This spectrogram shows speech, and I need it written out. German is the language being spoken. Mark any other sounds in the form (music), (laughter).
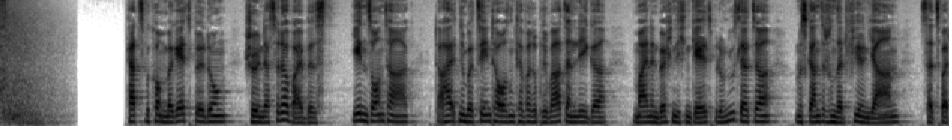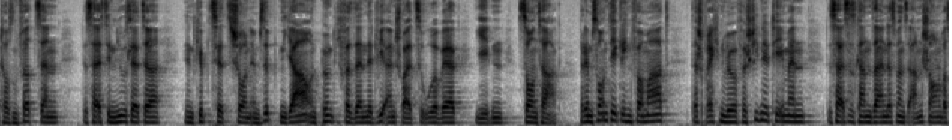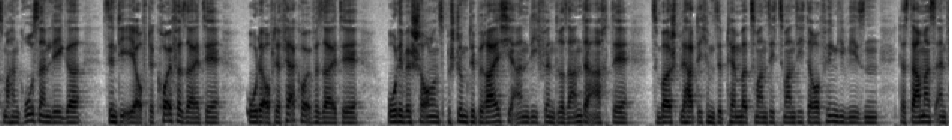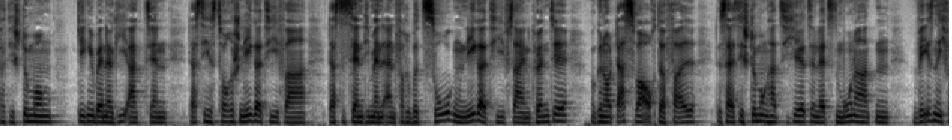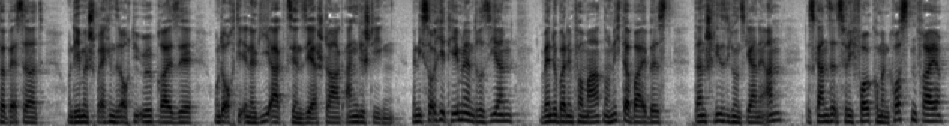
Herzlich willkommen bei Geldbildung. Schön, dass du dabei bist. Jeden Sonntag da erhalten über 10.000 clevere Privatanleger meinen wöchentlichen Geldbildung-Newsletter und das Ganze schon seit vielen Jahren, seit 2014. Das heißt, den Newsletter, den gibt's jetzt schon im siebten Jahr und pünktlich versendet wie ein Schweizer Uhrwerk jeden Sonntag. Bei dem sonntäglichen Format, da sprechen wir über verschiedene Themen. Das heißt, es kann sein, dass wir uns anschauen, was machen Großanleger, sind die eher auf der Käuferseite oder auf der Verkäuferseite oder wir schauen uns bestimmte Bereiche an, die ich für interessant erachte, zum Beispiel hatte ich im September 2020 darauf hingewiesen, dass damals einfach die Stimmung gegenüber Energieaktien, dass die historisch negativ war, dass das Sentiment einfach überzogen negativ sein könnte. Und genau das war auch der Fall. Das heißt, die Stimmung hat sich hier jetzt in den letzten Monaten wesentlich verbessert und dementsprechend sind auch die Ölpreise und auch die Energieaktien sehr stark angestiegen. Wenn dich solche Themen interessieren, wenn du bei dem Format noch nicht dabei bist, dann schließe dich uns gerne an. Das Ganze ist für dich vollkommen kostenfrei.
